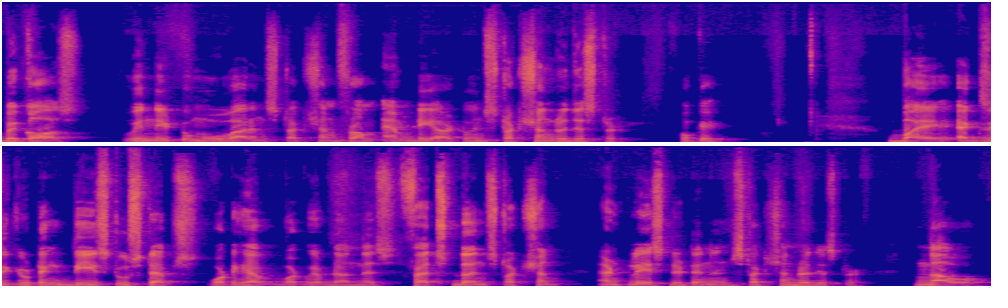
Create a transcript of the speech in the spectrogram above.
because we need to move our instruction from MDR to instruction register. Okay. By executing these two steps, what we have what we have done is fetched the instruction and placed it in instruction register. Now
